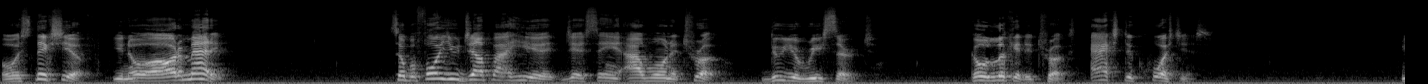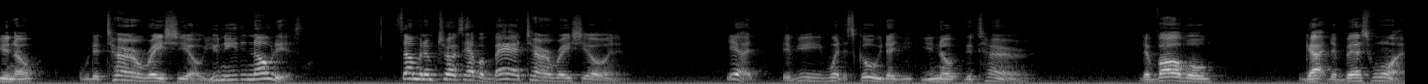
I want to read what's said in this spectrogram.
or a stick shift, you know, or automatic? So before you jump out here just saying, I want a truck, do your research. Go look at the trucks. Ask the questions. You know, the turn ratio. You need to know this. Some of them trucks have a bad turn ratio in them. Yeah, if you went to school, you, you know the turn. The Volvo got the best one.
